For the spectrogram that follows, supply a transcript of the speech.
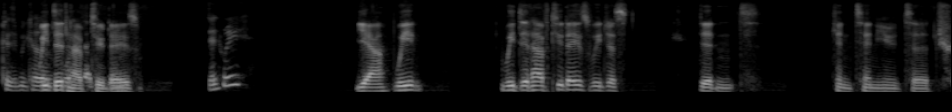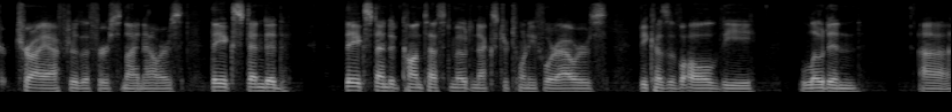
cuz we could We did have 2 some- days. Did we? Yeah, we we did have 2 days. We just didn't continue to tr- try after the first 9 hours. They extended they extended contest mode an extra 24 hours because of all the load in uh,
